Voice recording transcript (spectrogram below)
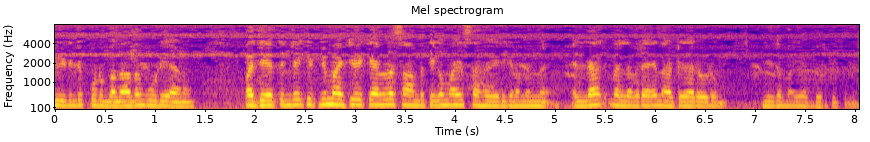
വീടിന്റെ കുടുംബനാഥം കൂടിയാണ്. അപ്പൊ അദ്ദേഹത്തിന്റെ കിഡ്നി മാറ്റിവെക്കാനുള്ള സാമ്പത്തികമായി സഹകരിക്കണമെന്ന് എല്ലാ നല്ലവരായ നാട്ടുകാരോടും വിനീതമായി അഭ്യർത്ഥിക്കുന്നു.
